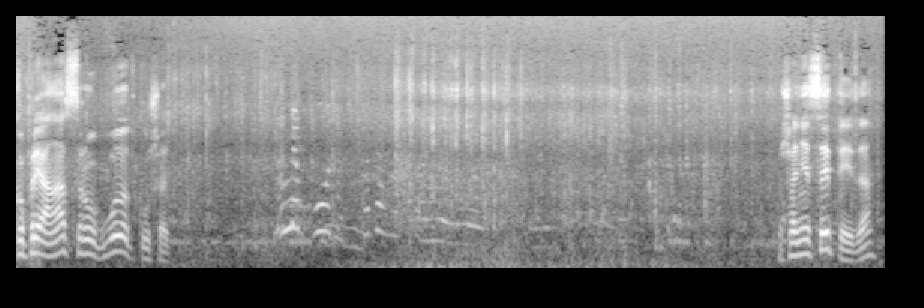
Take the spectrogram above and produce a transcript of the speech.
Купря, а с рук будут кушать? Ну не будут, потому что они Потому что они сытые, да?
